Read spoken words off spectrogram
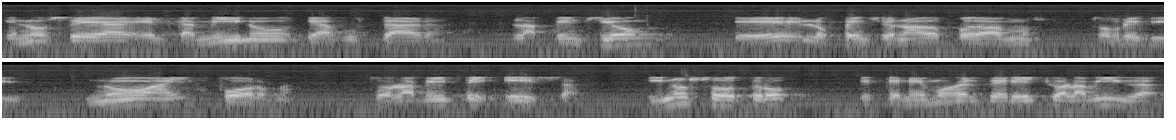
que no sea el camino de ajustar la pensión que los pensionados podamos sobrevivir. No hay forma, solamente esa. Y nosotros, que tenemos el derecho a la vida,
